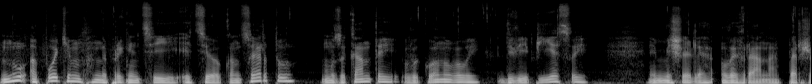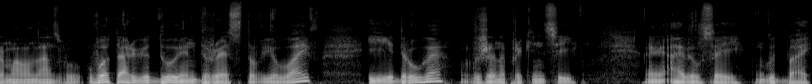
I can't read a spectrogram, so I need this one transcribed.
Ну, а потім, наприкінці цього концерту, музиканти виконували дві п'єси Мішеля Леграна. Перша мала назву What are you doing the rest of your life? І друга вже наприкінці I will say goodbye.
